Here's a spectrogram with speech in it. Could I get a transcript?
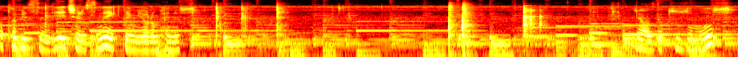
atabilsin diye içerisine eklemiyorum henüz. Biraz da tuzumuz.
